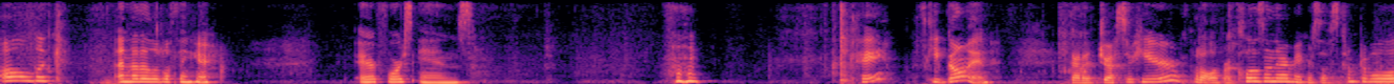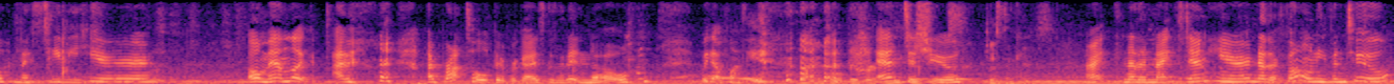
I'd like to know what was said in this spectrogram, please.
Oh, look. Another little thing here. Air Force ends. okay, let's keep going. Got a dresser here. Put all of our clothes in there, make ourselves comfortable. Nice TV here. Oh man, look! I I brought toilet paper, guys, because I didn't know. we got plenty. Paper and tissue. tissues, just in case. All right, another nightstand here, another phone even too,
